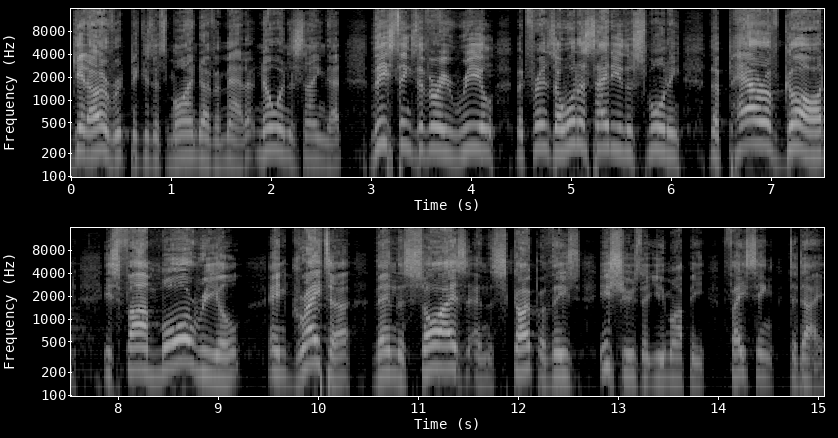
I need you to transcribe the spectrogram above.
get over it because it's mind over matter. No one is saying that. These things are very real. But, friends, I want to say to you this morning the power of God is far more real and greater than the size and the scope of these issues that you might be facing today.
